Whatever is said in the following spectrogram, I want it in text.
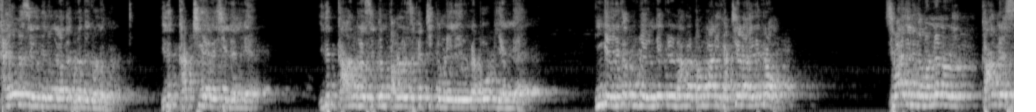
தயவு செய்து நீங்கள் அதை விளங்கிக் கொள்ளுங்கள். இது கட்சி அரசியல் அல்ல. இது காங்கிரசுக்கும் தமிழரசு கட்சிக்கும் இடையில இருக்கிற போட்டி அல்ல. இங்க இருக்கக்கூடிய இன்றைக்கு நாங்கள் பங்காளி கட்சிகளாக இருக்கிறோம். சிவாஜிலிங்க மன்னனோட காங்கிரஸ்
